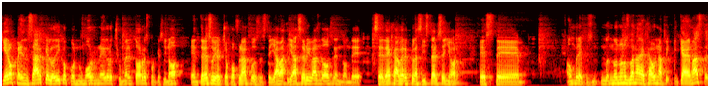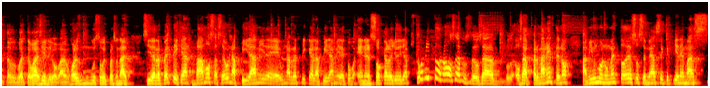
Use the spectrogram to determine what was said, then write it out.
quiero pensar que lo dijo con humor negro Chumel Torres, porque si no, entre eso y el Chocoflán, pues este, ya, ya cero y van dos en donde se deja ver clasista el señor, este, hombre, pues no, no, nos van a dejar una... Que además, te, voy a decir, digo, a lo mejor es un gusto muy personal. Si de repente dijeran, vamos a hacer una pirámide, una réplica de la pirámide como en el Zócalo, yo diría, pues qué bonito, ¿no? O sea, pues, o sea, o sea, permanente, ¿no? A mí un monumento de eso se me hace que tiene más,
